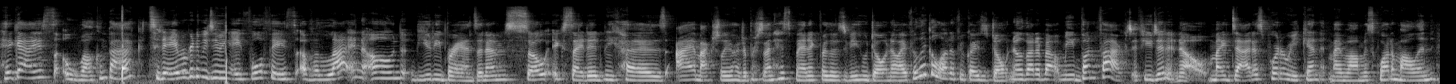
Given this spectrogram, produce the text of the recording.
Hey guys, welcome back. Today we're gonna be doing a full face of Latin owned beauty brands and I'm so excited because I am actually 100% Hispanic for those of you who don't know. I feel like a lot of you guys don't know that about me. Fun fact, if you didn't know, my dad is Puerto Rican, my mom is Guatemalan,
